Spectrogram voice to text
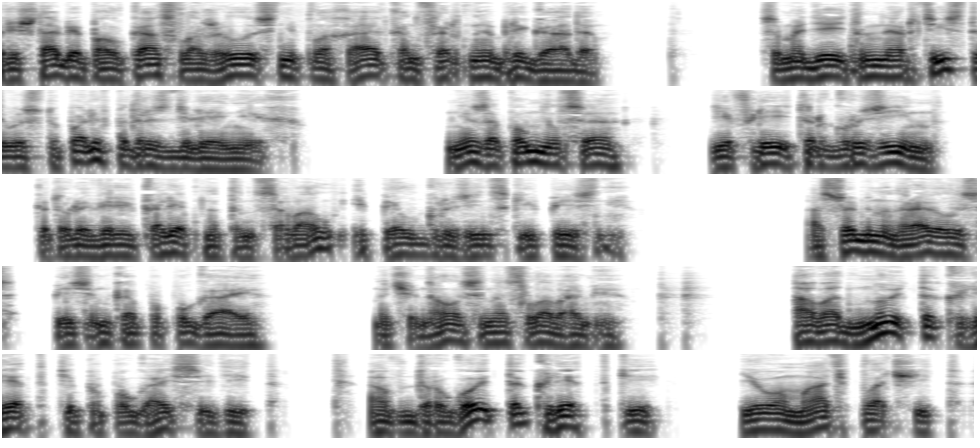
При штабе полка сложилась неплохая концертная бригада. Самодеятельные артисты выступали в подразделениях. Мне запомнился ефрейтор-грузин, который великолепно танцевал и пел грузинские песни. Особенно нравилась песенка о. Начиналась она словами. «А в одной-то клетке попугай сидит, а в другой-то клетке его мать плачит.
